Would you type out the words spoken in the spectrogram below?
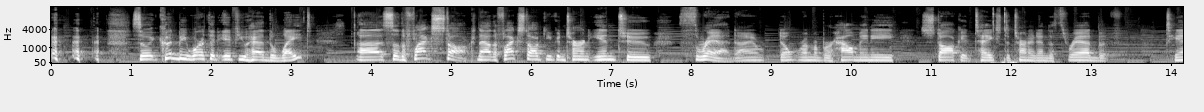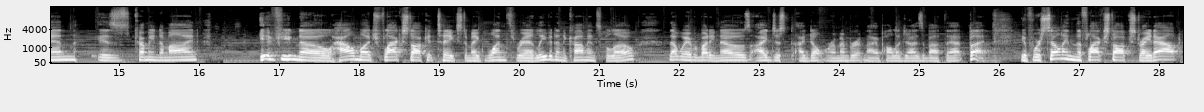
it. so it could be worth it if you had the weight. Uh, so the flax stalk. Now the flax stalk you can turn into thread. I don't remember how many stalk it takes to turn it into thread, but 10 is coming to mind. If you know how much flax stalk it takes to make one thread, leave it in the comments below. That way everybody knows. I just, I don't remember it and I apologize about that. But if we're selling the flax stalk straight out,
